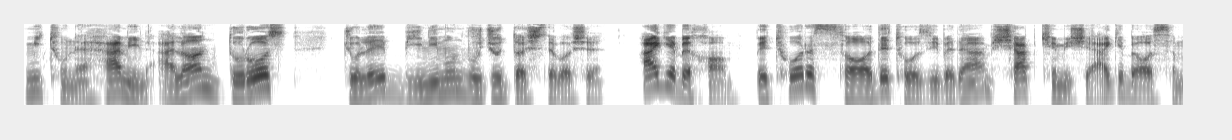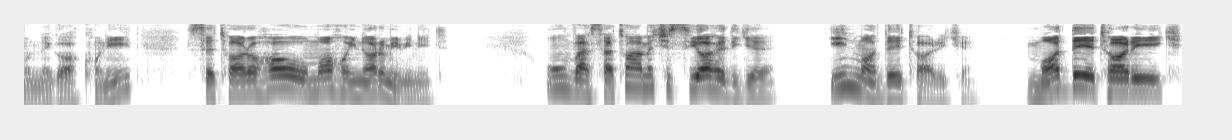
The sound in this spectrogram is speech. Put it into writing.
می‌تونه همین الان درست جلوی بینیمون وجود داشته باشه. اگه بخوام به طور ساده توضیح بدم شب که میشه. اگه به آسمون نگاه کنید ستاره ها و ماه و اینا رو می‌بینید. اون وسط ها همه چی سیاه دیگه. این ماده تاریکه. ماده تاریک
